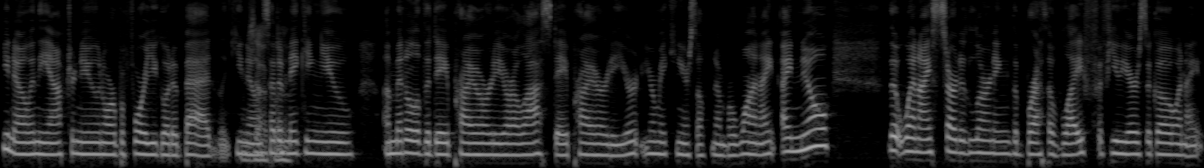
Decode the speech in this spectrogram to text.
you know, in the afternoon or before you go to bed. Like, you know, instead of making you a middle of the day priority or a last day priority, you're you're making yourself number one. I, I know that when I started learning the breath of life a few years ago and I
